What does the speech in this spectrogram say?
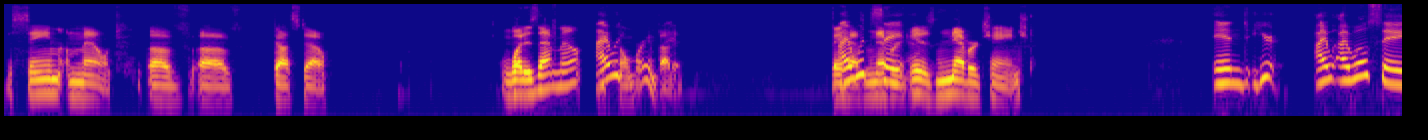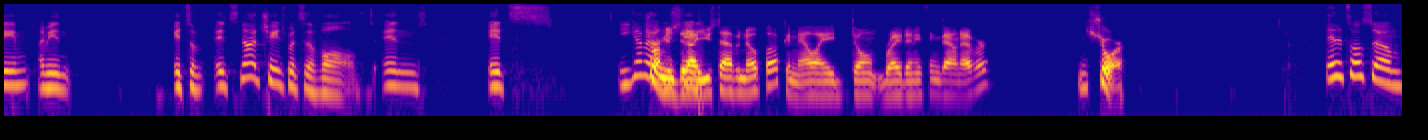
the same amount of of gusto. What is that amount? i would Don't worry about it. It I would never, say- it has never changed. and here i i will say i mean it's a it's not changed but it's evolved and it's you gotta Sure. I mean, did I used to have a notebook and now I don't write anything down ever? Sure. And it's also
